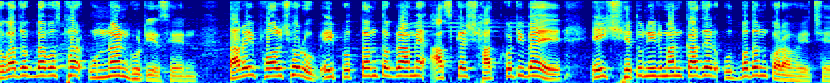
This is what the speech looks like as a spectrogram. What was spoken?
যোগাযোগ ব্যবস্থার উন্নয়ন ঘটিয়েছেন। তারই ফলস্বরূপ এই প্রত্যন্ত গ্রামে আজকের সাত কোটি ব্যয়ে এই সেতু নির্মাণ কাজের উদ্বোধন করা হয়েছে।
